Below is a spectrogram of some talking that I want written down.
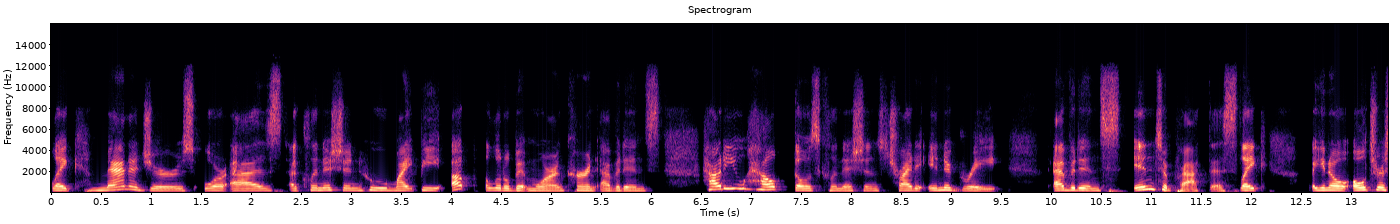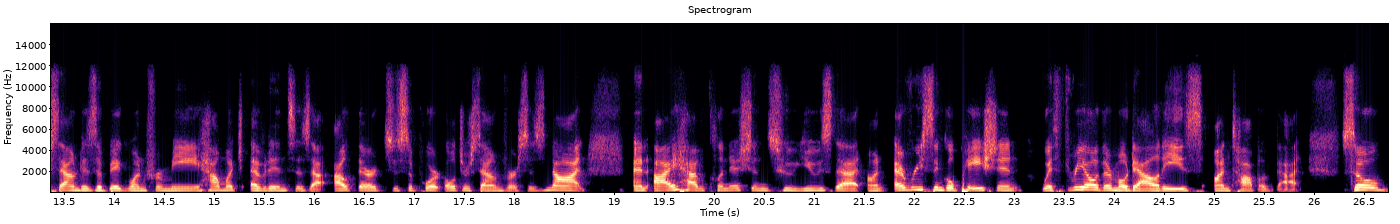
like managers or as a clinician who might be up a little bit more on current evidence, how do you help those clinicians try to integrate evidence into practice? Like, you know, ultrasound is a big one for me. How much evidence is out there to support ultrasound versus not? And I have clinicians who use that on every single patient with three other modalities on top of that. So,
